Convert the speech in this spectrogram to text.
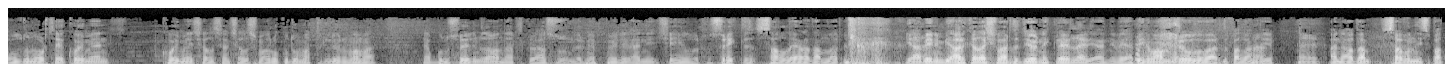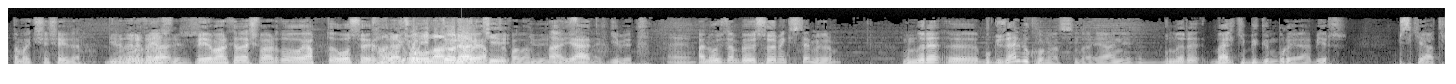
olduğunu ortaya koymayan koymaya çalışan çalışmalar okuduğumu hatırlıyorum ama Ya bunu söylediğim zaman da artık rahatsız oluyorum. Hep böyle hani şey olur. Sürekli sallayan adamlar. ya benim bir arkadaş vardı diye örnek verirler yani. Veya benim amcaoğlu vardı falan diye. Evet. Hani adam savını ispatlamak için şey der. Birine Olur mu referans ya? verir. Benim arkadaş vardı o yaptı o söyledi. O, o Karacaoğlan gitti oraya o yaptı falan. gibi. Ha yani gibi. Evet. Hani o yüzden böyle söylemek istemiyorum. Bunları e, bu güzel bir konu aslında. Yani bunları belki bir gün buraya bir psikiyatr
